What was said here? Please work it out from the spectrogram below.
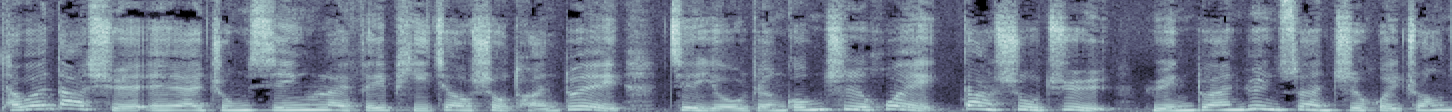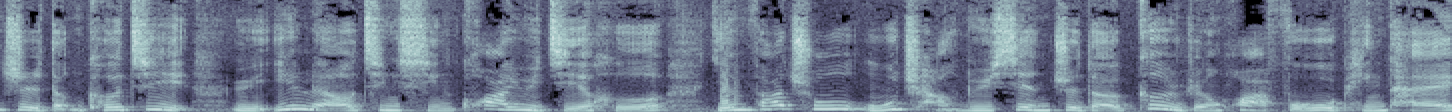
台湾大学 AI 中心赖飞皮教授团队借由人工智慧、大数据、云端运算智慧装置等科技，与医疗进行跨域结合，研发出无场域限制的个人化服务平台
